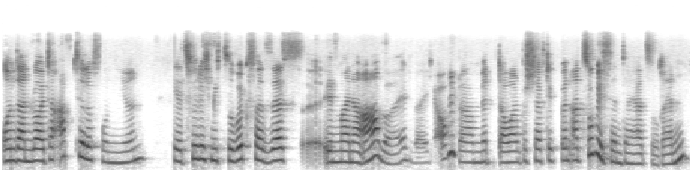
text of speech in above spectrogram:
und dann Leute abtelefonieren. Jetzt fühle ich mich zurückversetzt in meiner Arbeit, weil ich auch damit dauernd beschäftigt bin, Azubis hinterher zu rennen.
